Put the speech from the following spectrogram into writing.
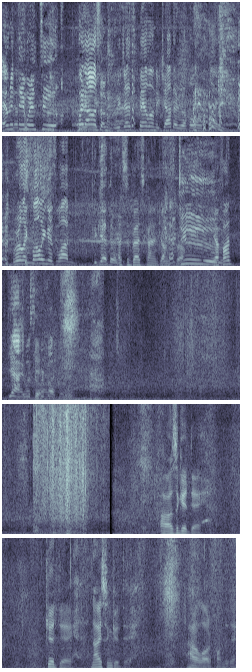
Everything went to quite awesome. We just fell on each other the whole time. we were like falling as one together. That's the best kind of jump, bro. Dude. You have fun? Yeah, it was super Yeah. fun. Oh, it was a good day. Good day. Nice and good day. I had a lot of fun today.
